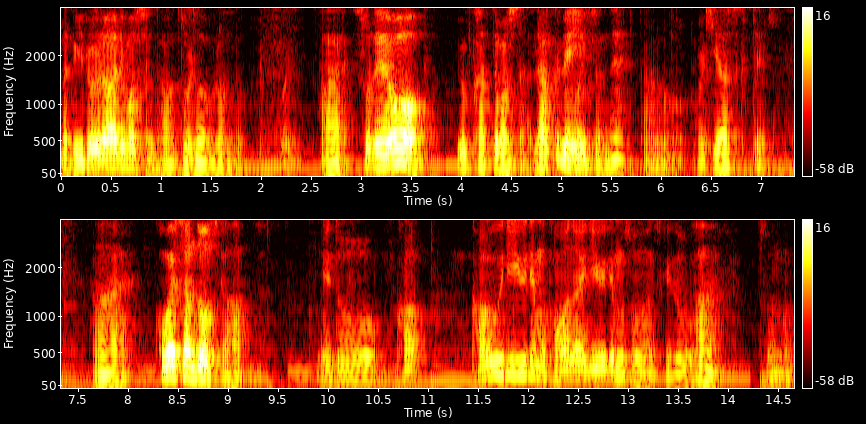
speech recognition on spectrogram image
なんかいろいろありますよねアウトドアブランド。はい。はい、それをよく買ってました。楽でいいんですよね、あのはい。着やすくて。はい。小林さんどうですか？えっとか買う理由でも買わない理由でもそうなんですけどはい。その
